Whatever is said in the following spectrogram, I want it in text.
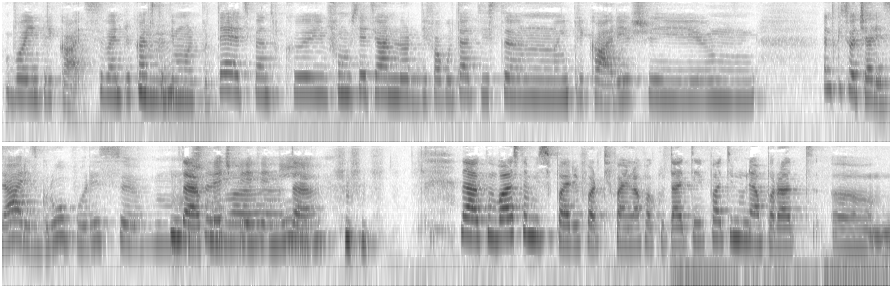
vă implicați. Să vă implicați mm-hmm. cât de mult puteți, pentru că frumusețea anilor de facultate este în implicare și în... pentru că e socializare, sunt grupuri, sunt Da, șulegi cumva, prietenii. da. Da, cumva asta mi se pare foarte fain la facultate, poate nu neapărat uh,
